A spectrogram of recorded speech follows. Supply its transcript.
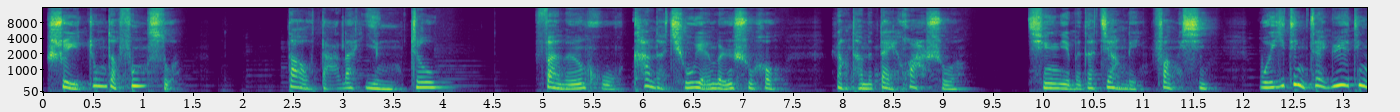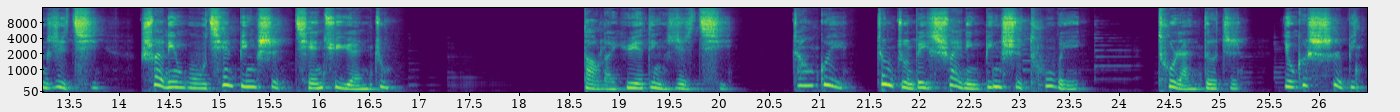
水中的封锁，到达了颍州。范文虎看了求援文书后，让他们带话说：“请你们的将领放心，我一定在约定日期率领五千兵士前去援助。”到了约定日期，张贵正准备率领兵士突围。突然得知有个士兵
